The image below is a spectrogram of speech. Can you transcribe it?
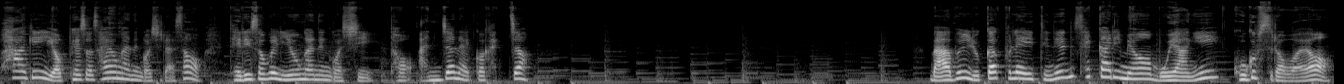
화기 옆에서 사용하는 것이라서 대리석을 이용하는 것이 더 안전할 것 같죠? 마블 육각 플레이트는 색깔이며 모양이 고급스러워요.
